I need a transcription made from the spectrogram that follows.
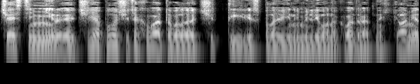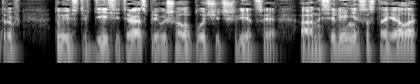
Части мира, чья площадь охватывала 4,5 миллиона квадратных километров, то есть в 10 раз превышала площадь Швеции, а население состояло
